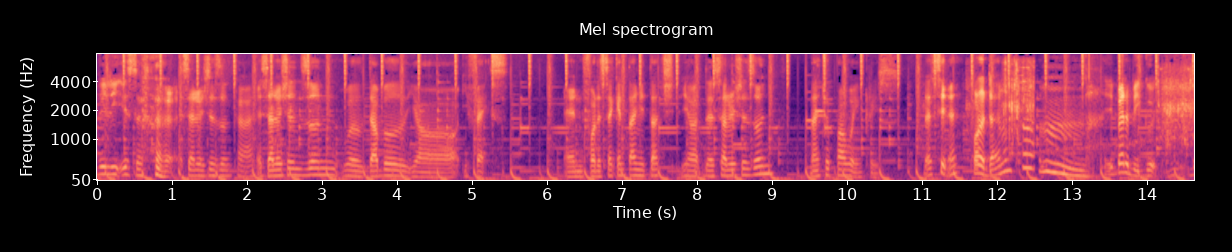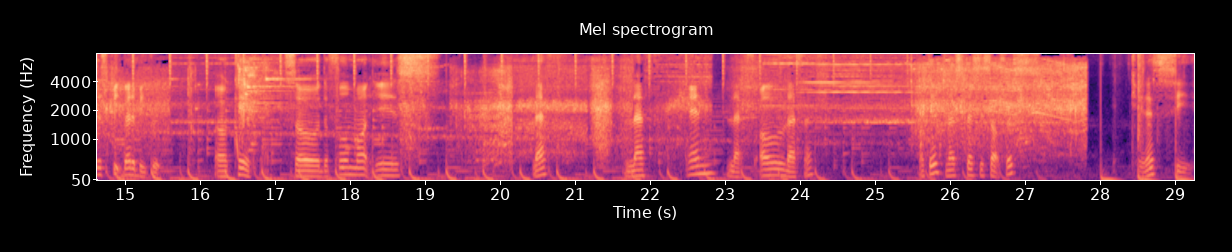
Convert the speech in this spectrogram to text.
really is a acceleration zone car. Acceleration zone will double your effects. And for the second time you touch your the acceleration zone, nitro power increase. That's it, eh? For a diamond car, hmm, it better be good. The speed better be good. Okay, so the full mod is left, left, and left. All left eh? okay let's test this out first. Okay let's see.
